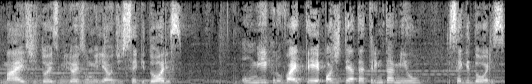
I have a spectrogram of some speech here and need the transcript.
mais de 2 milhões, 1 milhão de seguidores, um micro vai ter, pode ter até 30 mil seguidores.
